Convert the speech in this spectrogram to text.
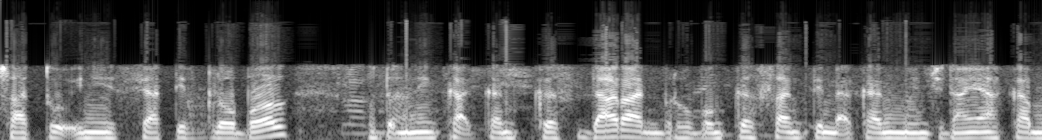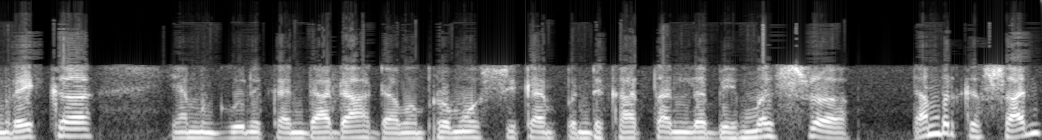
satu inisiatif global untuk meningkatkan kesedaran berhubung kesan tindakan menjenayahkan mereka yang menggunakan dadah dan mempromosikan pendekatan lebih mesra dan berkesan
